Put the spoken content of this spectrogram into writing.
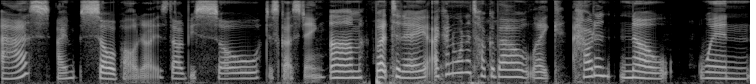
ass, I'm so apologize. That would be so disgusting. Um, but today I kind of want to talk about like how to know when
